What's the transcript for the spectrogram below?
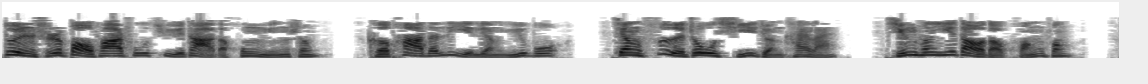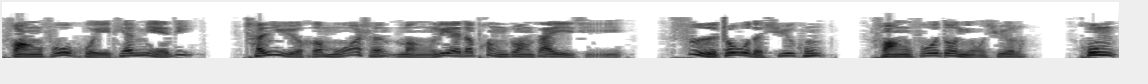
顿时爆发出巨大的轰鸣声。可怕的力量余波将四周席卷开来，形成一道道狂风，仿佛毁天灭地。陈宇和魔神猛烈的碰撞在一起，四周的虚空仿佛都扭曲了。轰！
